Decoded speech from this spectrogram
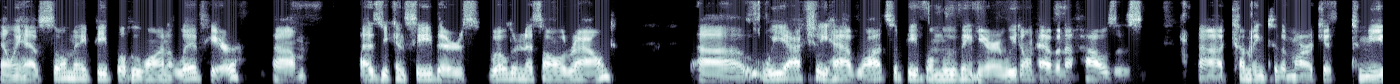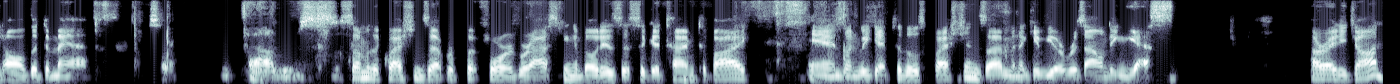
and we have so many people who want to live here, um, as you can see, there's wilderness all around. Uh, we actually have lots of people moving here, and we don't have enough houses uh, coming to the market to meet all the demand. So um, some of the questions that were put forward were asking about is this a good time to buy? And when we get to those questions, I'm going to give you a resounding yes. All righty, John,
